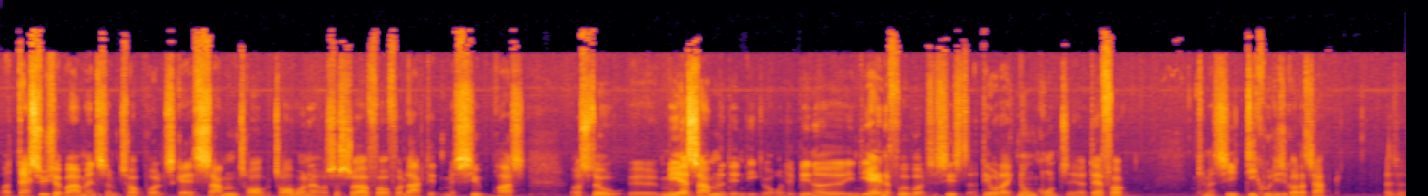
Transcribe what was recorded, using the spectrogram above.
Og der synes jeg bare, at man som tophold skal samle tropperne, og så sørge for at få lagt et massivt pres og stå øh, mere samlet, end de gjorde. Det bliver noget indianerfodbold til sidst, og det var der ikke nogen grund til. Og derfor kan man sige, de kunne lige så godt have tabt. Altså,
